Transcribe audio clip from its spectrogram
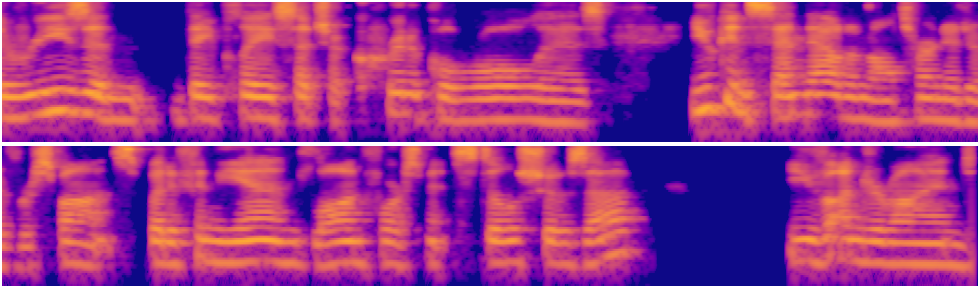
the reason they play such a critical role is you can send out an alternative response, but if in the end law enforcement still shows up, you've undermined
